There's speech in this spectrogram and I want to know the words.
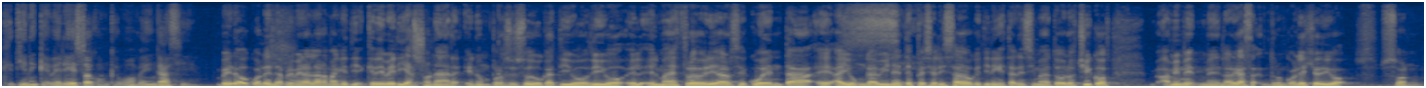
que tiene que ver eso con que vos vengas y... Vero, ¿cuál es la primera alarma que, que debería sonar en un proceso educativo? Digo, el, el maestro debería darse cuenta, eh, hay un gabinete Sí. especializado que tiene que estar encima de todos los chicos. A mí me, me largás adentro de un colegio y digo, son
